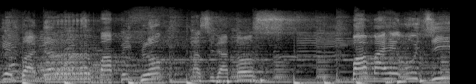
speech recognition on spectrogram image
Jage Bader, Papi Blok, Kasidatos, datos. He Uji.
